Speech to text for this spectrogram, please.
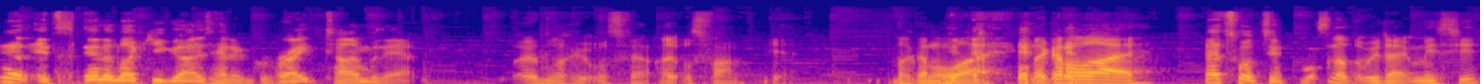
It sounded like you guys had a great time without. look, it was fun. It was fun. Yeah, not gonna lie. Not gonna lie. That's what's important. It's not that we don't miss you.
